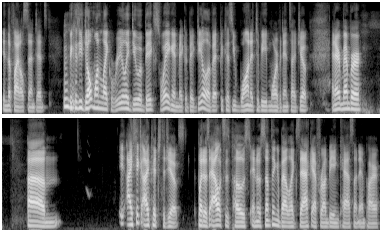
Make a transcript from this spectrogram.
in the final sentence Mhm. because you don't want to like really do a big swing and make a big deal of it because you want it to be more of an inside joke. And I remember, um, I- I think I pitched the jokes, but it was Alex's post, and it was something about like Zac Efron being cast on Empire,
